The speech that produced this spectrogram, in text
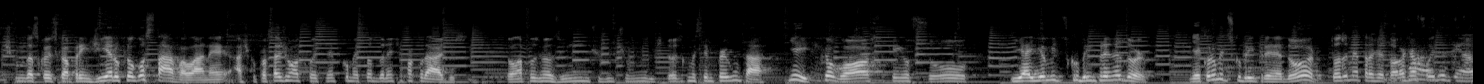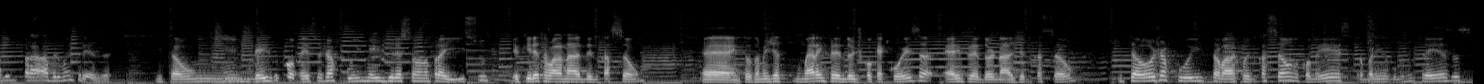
acho que uma das coisas que eu aprendi era o que eu gostava lá, né? Acho que o processo de autoconhecimento começou durante a faculdade, assim. Então, lá pros meus 20, 21, 22, eu comecei a me perguntar: e aí, o que eu gosto, quem eu sou? E aí eu me descobri empreendedor. E aí, quando eu me descobri empreendedor, toda a minha trajetória já foi desenhada para abrir uma empresa. Então, desde o começo eu já fui meio direcionando para isso. Eu queria trabalhar na área da educação. É, então, também já não era empreendedor de qualquer coisa, era empreendedor na área de educação. Então eu já fui trabalhar com educação no começo, trabalhei em algumas empresas,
